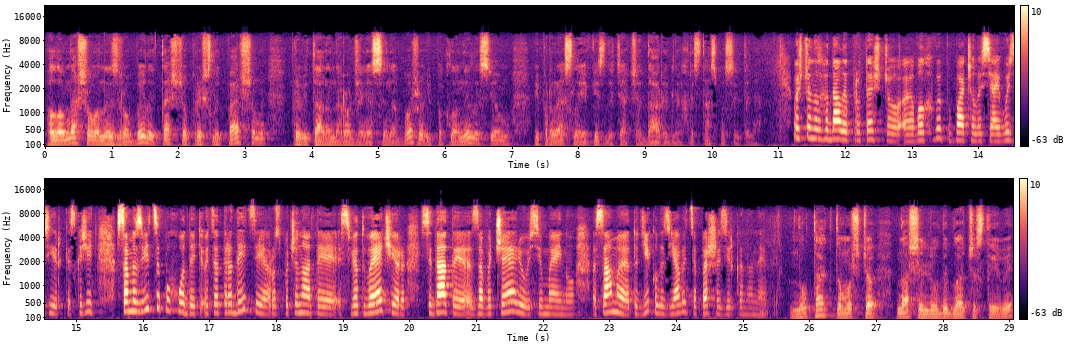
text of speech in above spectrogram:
Головне, що вони зробили, те, що прийшли першими, привітали народження Сина Божого і поклонились йому, і принесли якісь дитячі дари для Христа Спасителя. Ви ще не згадали про те, що е, волхви побачили сяйво зірки. Скажіть, саме звідси походить оця традиція розпочинати святвечір, сідати за вечерю сімейну саме тоді, коли з'явиться перша зірка на небі. Ну так, тому що наші люди благочестиві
